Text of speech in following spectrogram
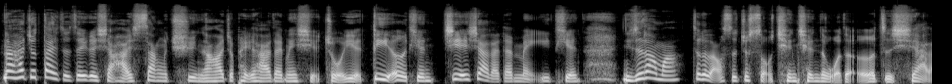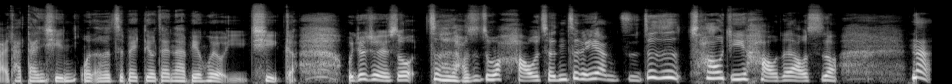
那他就带着这个小孩上去，然后就陪他在那边写作业。第二天，接下来的每一天，你知道吗？这个老师就手牵牵着我的儿子下来，他担心我的儿子被丢在那边会有遗弃感。我就觉得说，这老师怎么好成这个样子？这是超级好的老师哦。那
